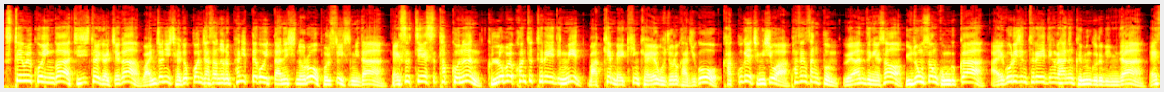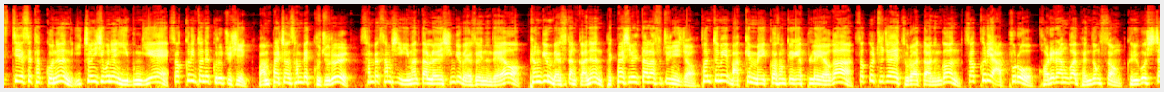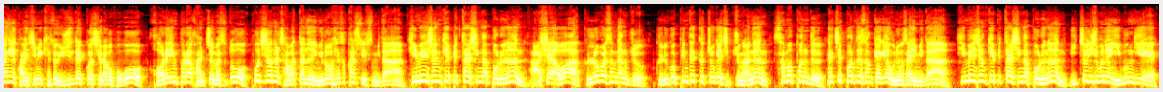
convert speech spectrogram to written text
스테이블 코인과 디지털 결제가 완전히 제도권 자산으로 편입되고 있다는 신호로 볼 수 있습니다. XTS 탑코는 글로벌 퀀트 트레이딩 및 마켓 메이킹 계열 구조를 가지고 각국의 증시와 파생 상품, 외환 등에서 유동성 공급과 알고리즘 트레이딩을 하는 금융그룹입니다. STS 탑코는 2015년 2분기에 서클 인터넷 그룹 주식 18,309주를 332만 달러에 신규 매수했는데요. 평균 매수 단가는 181달러 수준이죠. 펀트 및 마켓 메이커 성격의 플레이어가 서클 투자에 들어왔다는 건 서클이 앞으로 거래량과 변동성 그리고 시장의 관심이 계속 유지될 것이라고 보고 거래 인프라 관점에서도 포지션을 잡았다는 의미로 해석할 수 있습니다. 히멘션 캐피탈 싱가포르는 아시아와 글로벌 성장주 그리고 핀테크 쪽에 집중하는 사모펀드, 헤지펀드 성격의 운용사입니다. 히멘션 캐피탈 싱가포르는 2015년 2분기에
